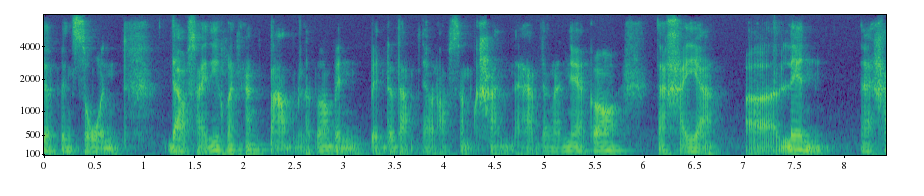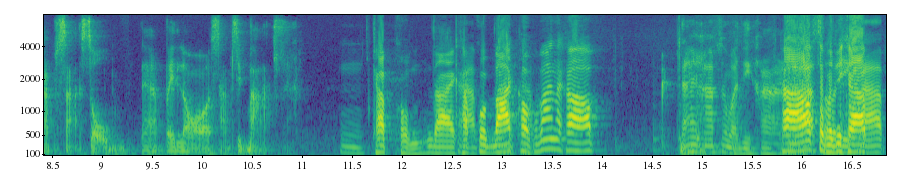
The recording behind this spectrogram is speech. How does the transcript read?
จะเป็นโซนดาวไซด์ที่ค่อนข้างต่ำแล้วก็เป็นเป็นระดับแนวรับสำคัญนะครับ ดังนั้นเนี่ยก็ถ้าใครอยากเอ่อเล่นนะครับสะสมนะครับไปรอ 30 บาทนะครับอืมครับผมได้ครับครับคุณบาสขอบคุณมากนะครับ ได้ครับ สวัสดีครับ ครับ สวัสดีครับครับ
